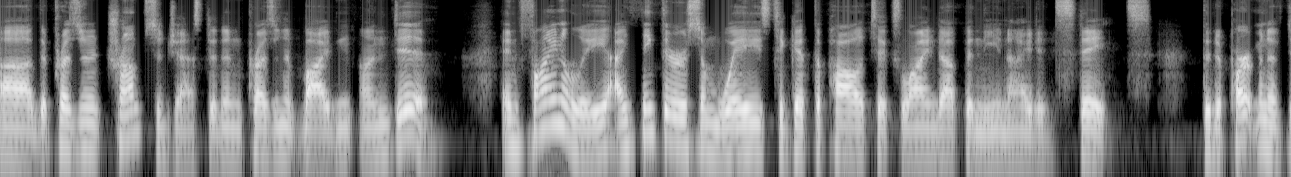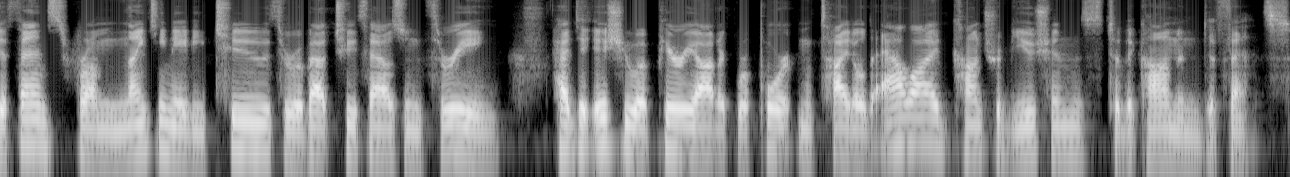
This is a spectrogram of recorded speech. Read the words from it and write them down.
uh, that President Trump suggested and President Biden undid. And finally, I think there are some ways to get the politics lined up in the United States the Department of Defense from 1982 through about 2003 had to issue a periodic report entitled Allied Contributions to the Common Defense.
